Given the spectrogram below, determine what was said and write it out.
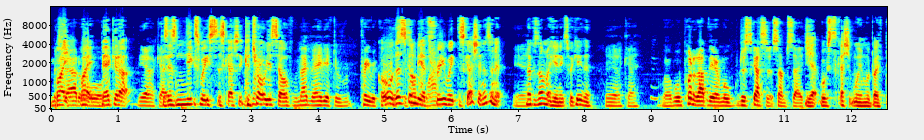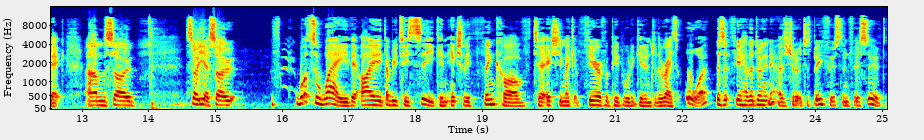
miss wait, out wait, or back it up. yeah, okay. Because this next week's discussion. Control yourself. Maybe maybe you have to pre-record. Oh, this is going to be a three week discussion, isn't it? Yeah. No, because I'm not here next week either. Yeah, okay. Well, we'll put it up there and we'll discuss it at some stage. Yeah, we'll discuss it when we're both back. Um, so, so yeah, so what's a way that IWTC can actually think of to actually make it fairer for people to get into the race? Or is it fair how they're doing it now? Should it just be first in, first served?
